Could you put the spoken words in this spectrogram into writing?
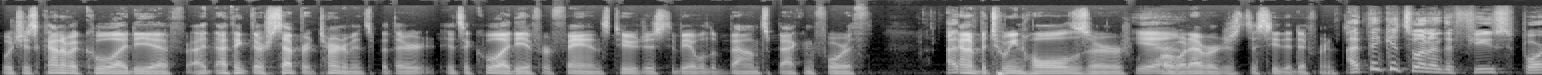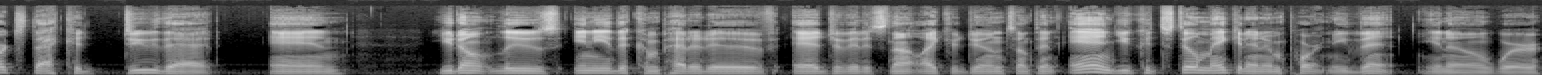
which is kind of a cool idea for, I, I think they're separate tournaments but they're it's a cool idea for fans too just to be able to bounce back and forth I- kind of between holes or Yeah. or whatever just to see the difference I think it's one of the few sports that could do that and you don't lose any of the competitive edge of it. It's not like you're doing something and you could still make it an important event, you know, where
